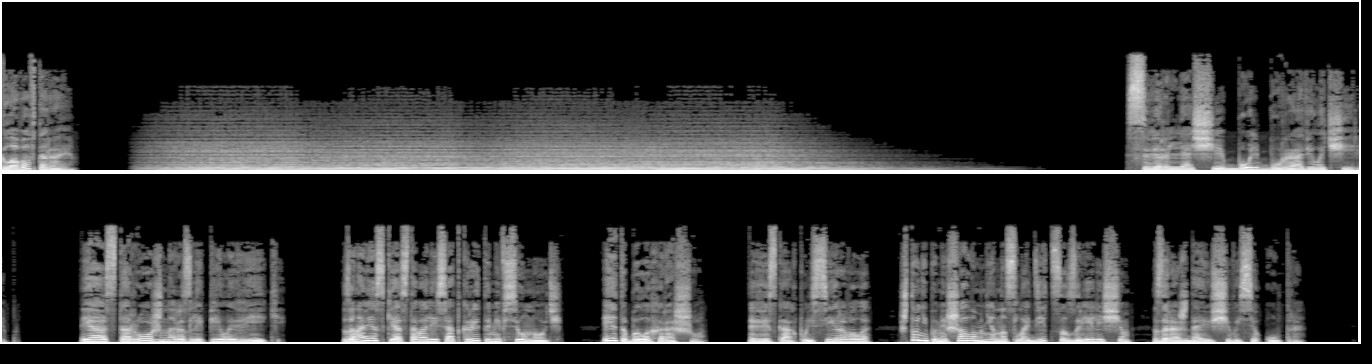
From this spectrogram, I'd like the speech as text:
Глава вторая. Сверлящая боль буравила череп. Я осторожно разлепила веки. Занавески оставались открытыми всю ночь, и это было хорошо. В висках пульсировало, что не помешало мне насладиться зрелищем зарождающегося утра.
